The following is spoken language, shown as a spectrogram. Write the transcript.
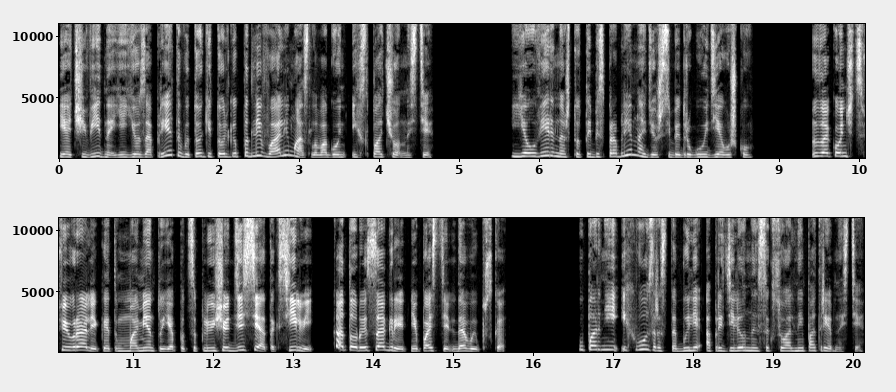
и, очевидно, ее запреты в итоге только подливали масло в огонь их сплоченности. «Я уверена, что ты без проблем найдешь себе другую девушку». «Закончится февраль, и к этому моменту я подцеплю еще десяток Сильвий, которые согреют мне постель до выпуска». У парней их возраста были определенные сексуальные потребности,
